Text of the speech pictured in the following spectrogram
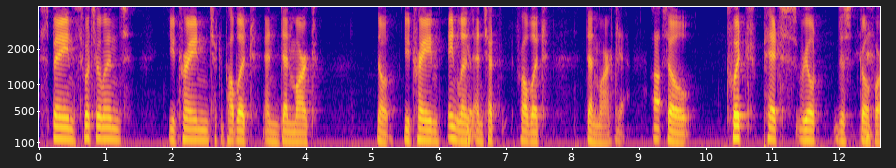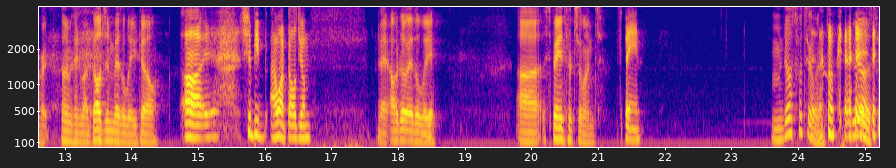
Spain, Switzerland, Ukraine, Czech Republic, and Denmark. No, Ukraine, England, Yep. and Czech Republic, Denmark. Yeah. Uh, so quick picks, real. Just go for it. Don't even think about it. Belgium, Italy, go. Uh, should be. I want Belgium, Okay, I'll go Italy. Uh, Spain, Switzerland. Spain. Mm, go Switzerland. Okay. Who knows?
